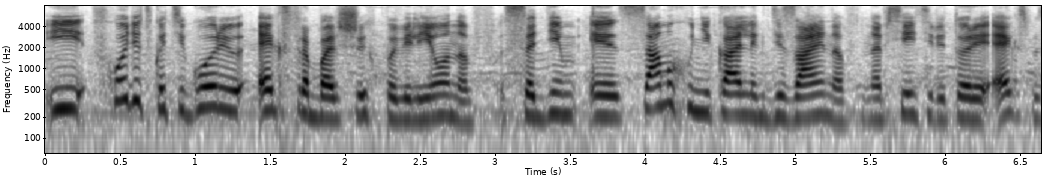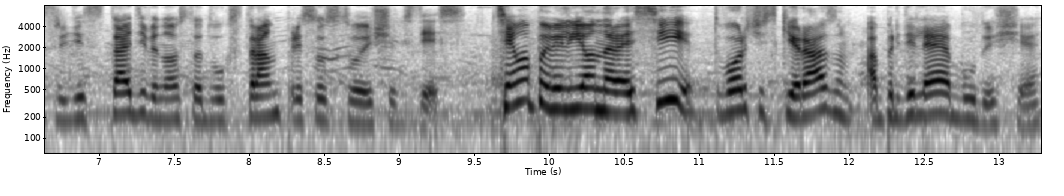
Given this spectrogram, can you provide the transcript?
и входит в категорию экстра больших павильонов с одним из самых уникальных дизайнов на всей территории Экспо среди 192 стран, присутствующих здесь. Тема павильона России – творческий разум, определяя будущее.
